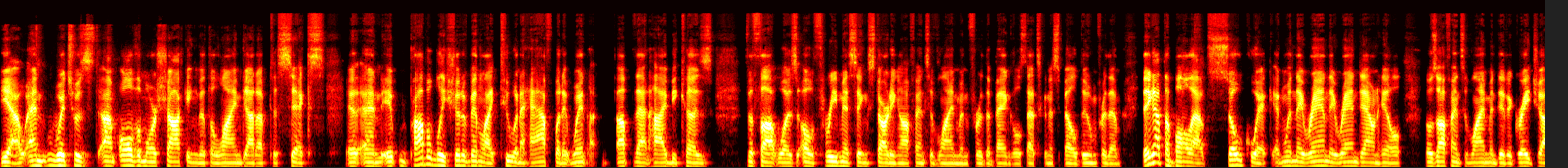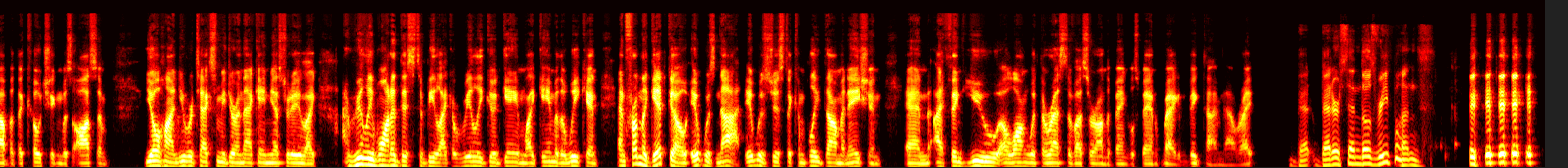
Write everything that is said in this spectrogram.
Yeah, and which was um, all the more shocking that the line got up to six, and it probably should have been like two and a half, but it went up that high because the thought was, oh, three missing starting offensive linemen for the Bengals. That's going to spell doom for them. They got the ball out so quick. And when they ran, they ran downhill. Those offensive linemen did a great job, but the coaching was awesome. Johann, you were texting me during that game yesterday, like, I really wanted this to be like a really good game, like game of the weekend. And from the get go, it was not. It was just a complete domination. And I think you, along with the rest of us, are on the Bengals bandwagon big time now, right? better send those refunds.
